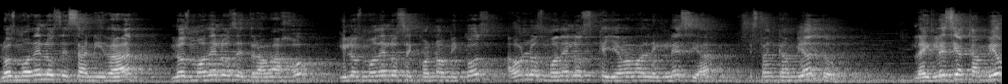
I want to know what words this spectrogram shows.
los modelos de sanidad, los modelos de trabajo y los modelos económicos, aún los modelos que llevaba la iglesia, están cambiando. La iglesia cambió.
